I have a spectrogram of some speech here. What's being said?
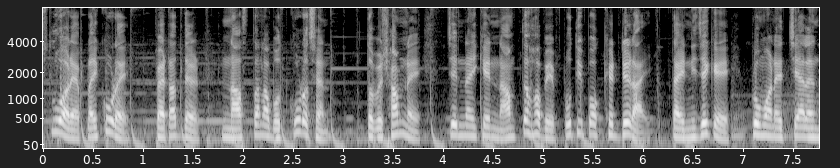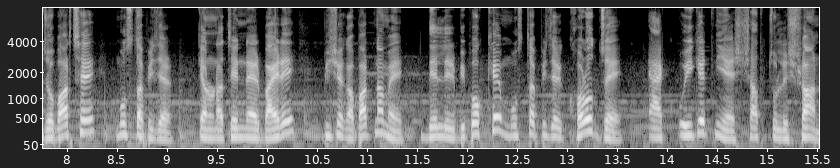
স্লোয়ার অ্যাপ্লাই করে ব্যাটারদের নাস্তানাবোধ করেছেন। তবে সামনে চেন্নাইকে নামতে হবে প্রতিপক্ষের ডেরায়। তাই নিজেকে প্রমাণের চ্যালেঞ্জও বাড়ছে মুস্তাফিজের। কেননা চেন্নাইয়ের বাইরে বিশাখাপাটনামে দিল্লির বিপক্ষে মুস্তাফিজের খরচে এক উইকেট নিয়ে সাতচল্লিশ রান।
